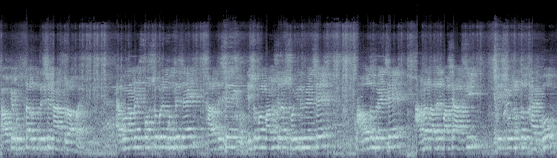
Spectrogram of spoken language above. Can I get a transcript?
কাউকে হত্যার উদ্দেশ্যে না তোলা হয়। এবং আমরা স্পষ্ট করে বলতে চাই, সারা দেশে যে সকল মানুষেরা শহীদ হয়েছে, আহত হয়েছে, আমরা তাদের পাশে আছি। শেষ পর্যন্ত থাকব।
